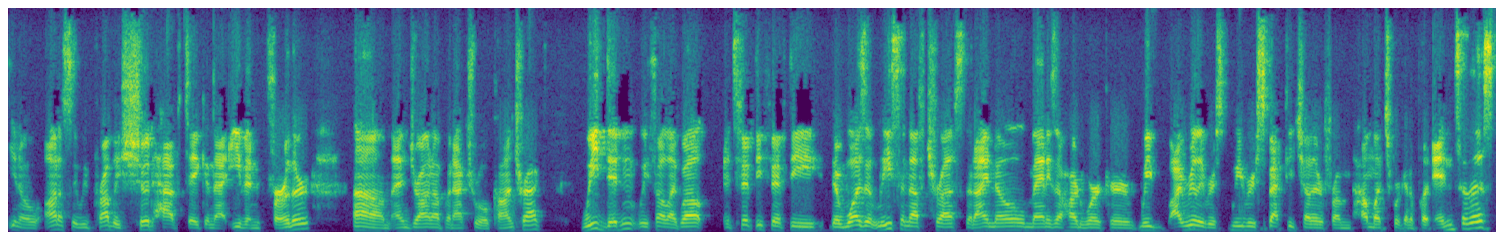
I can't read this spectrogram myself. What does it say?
you know, honestly, we probably should have taken that even further um, and drawn up an actual contract. We didn't. We felt like, well, it's 50-50. There was at least enough trust that I know Manny's a hard worker. We I really res- we respect each other from how much we're going to put into this.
